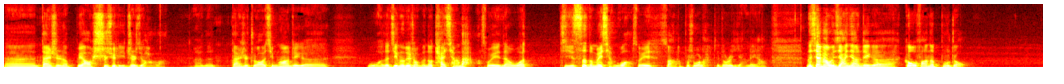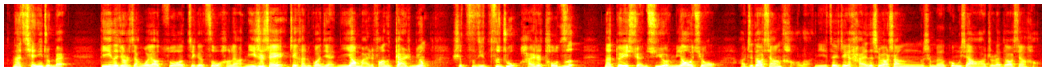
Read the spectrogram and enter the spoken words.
嗯，但是呢，不要失去理智就好了。呃，但是主要情况这个。我的竞争对手们都太强大，所以呢，我几次都没抢过，所以算了，不说了，这都是眼泪啊。那下面我就讲一讲这个购房的步骤。那前期准备，第一呢，就是讲过要做这个自我衡量，你是谁，这很关键。你要买这房子干什么用？是自己自住还是投资？那对选区有什么要求啊？这都要想好了。你这这个孩子是要上什么公校啊之类，都要想好。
